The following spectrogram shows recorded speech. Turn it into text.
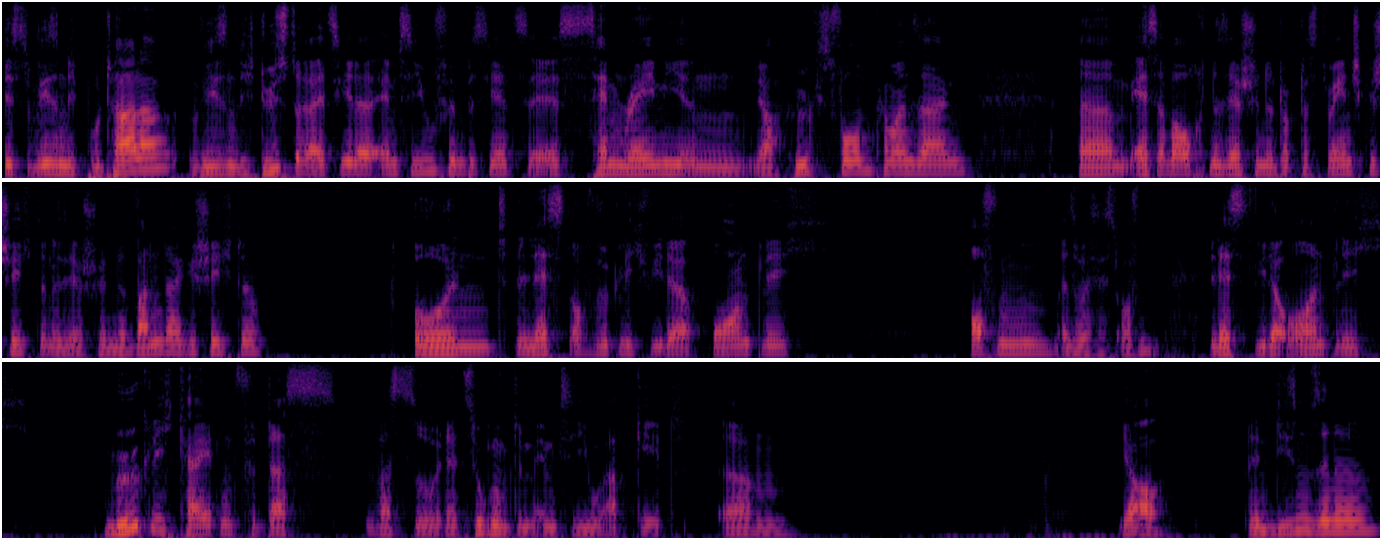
ist wesentlich brutaler, wesentlich düsterer als jeder MCU-Film bis jetzt. Er ist Sam Raimi in ja, Höchstform, kann man sagen. Ähm, er ist aber auch eine sehr schöne Doctor Strange-Geschichte, eine sehr schöne Wanda-Geschichte. Und lässt auch wirklich wieder ordentlich offen, also was heißt offen, lässt wieder ordentlich Möglichkeiten für das, was so in der Zukunft im MCU abgeht. Ähm, ja, in diesem Sinne,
